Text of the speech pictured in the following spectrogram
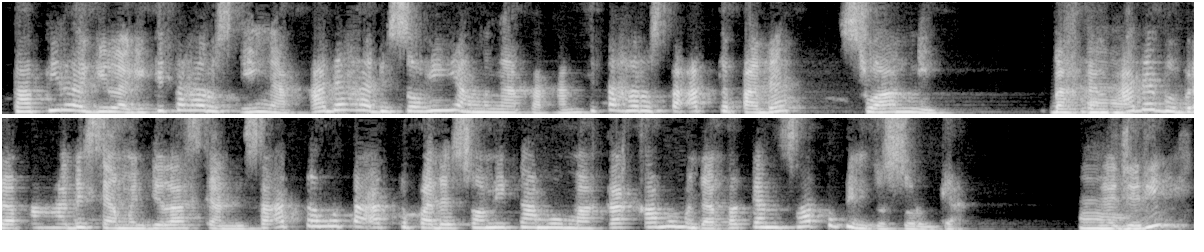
Tapi lagi-lagi kita harus ingat ada hadis sahih yang mengatakan kita harus taat kepada suami. Bahkan Hmm. ada beberapa hadis yang menjelaskan di saat kamu taat kepada suami kamu maka kamu mendapatkan satu pintu surga. Hmm. Nah, jadi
